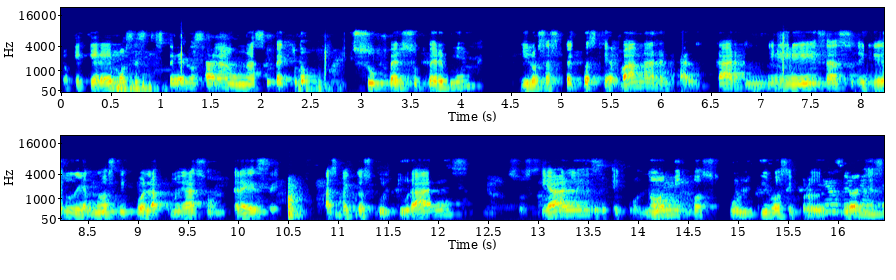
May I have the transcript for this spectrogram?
Lo que queremos es que ustedes nos hagan un aspecto súper, súper bien y los aspectos que van a recalcar en, esas, en ese diagnóstico de la comunidad son 13. Aspectos culturales, sociales, económicos, cultivos y producciones,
